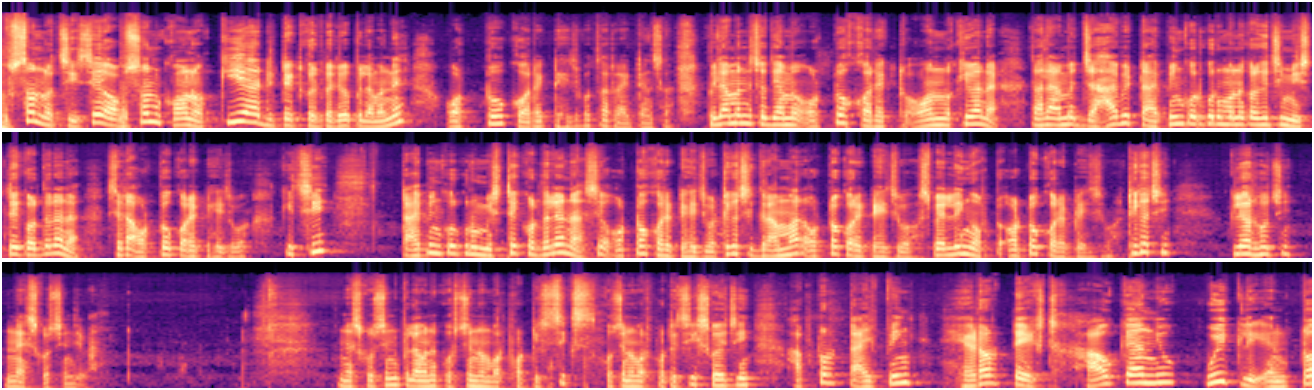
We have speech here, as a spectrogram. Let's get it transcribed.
ଅପସନ୍ ଅଛି ସେ ଅପସନ୍ କ'ଣ କିଏ ଡିଟେକ୍ଟ କରିପାରିବ ପିଲାମାନେ ଅଟୋ କରେକ୍ଟ ହେଇଯିବ ତା'ର ରାଇଟ୍ ଆନ୍ସର୍ ପିଲାମାନେ ଯଦି ଆମେ ଅଟୋ କରେକ୍ଟ ଅନ୍ ରଖିବା ନା ତାହେଲେ ଆମେ ଯାହା ବି ଟାଇପିଂ କରୁ କରୁ ମନେକର କିଛି ମିଷ୍ଟେକ୍ କରିଦେଲେ ନା ସେଇଟା ଅଟୋ କରେକ୍ଟ ହେଇଯିବ କିଛି ଟାଇପିଂ କରୁ କରୁ ମିଷ୍ଟେକ୍ କରିଦେଲେ ନା ସେ ଅଟୋ କରେକ୍ଟ ହେଇଯିବ ଠିକ୍ ଅଛି ଗ୍ରାମାର ଅଟୋ କରେକ୍ଟ ହେଇଯିବ ସ୍ପେଲିଂ ଅଟୋ କରେକ୍ଟ ହେଇଯିବ ଠିକ୍ ଅଛି କ୍ଲିଅର୍ ହେଉଛି ନେକ୍ସଟ କ୍ୱେଶ୍ଚିନ୍ ଯିବା ନେକ୍ସଟ କ୍ୱେଶ୍ଚିନ୍ ପିଲାମାନେ question number forty six question number forty six କହିଛି after typing header text how can you quickly enter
